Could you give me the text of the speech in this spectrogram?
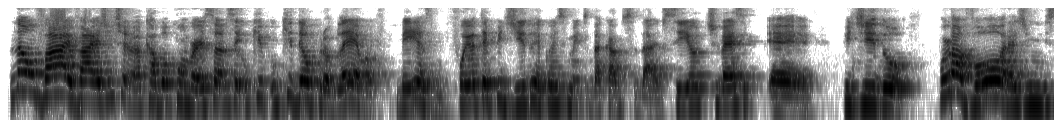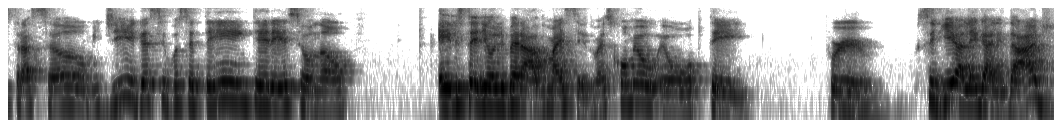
Não, vai, vai. A gente acabou conversando. Assim, o, que, o que deu problema mesmo foi eu ter pedido reconhecimento da caducidade. Se eu tivesse é, pedido, por favor, administração, me diga se você tem interesse ou não, eles teriam liberado mais cedo. Mas como eu, eu optei por uhum. seguir a legalidade,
